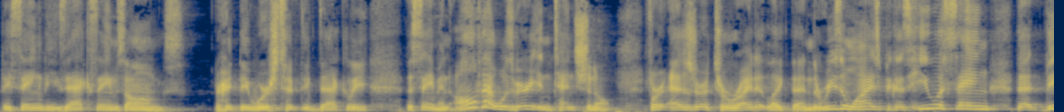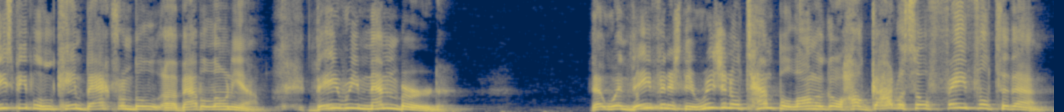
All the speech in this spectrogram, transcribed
they sang the exact same songs right? They worshiped exactly the same. And all that was very intentional for Ezra to write it like that. And the reason why is because he was saying that these people who came back from uh, Babylonia, they remembered that when they finished the original temple long ago, how God was so faithful to them.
